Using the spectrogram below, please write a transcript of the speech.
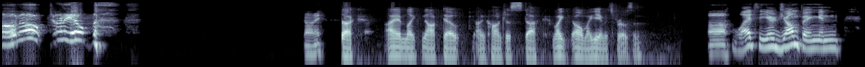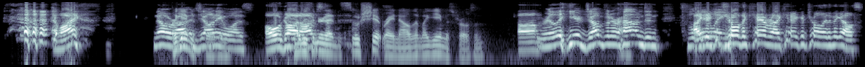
Oh no, Johnny, help. Johnny. Stuck. I am like knocked out, unconscious, stuck. My oh, my game is frozen. Uh, What? You're jumping and am I? no, My Ro- Johnny frozen. was. Oh god, Molly's I'm. internet is so shit right now that my game is frozen. Um, Really? You're jumping around and flailing. I can control the camera. I can't control anything else.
